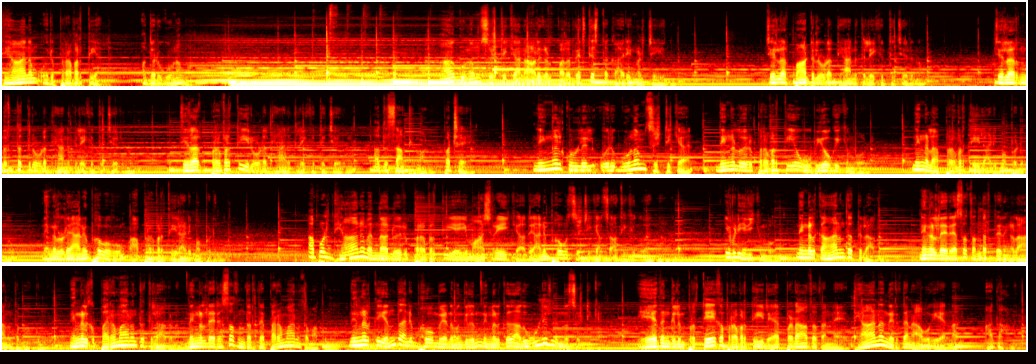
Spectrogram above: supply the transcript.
ധ്യാനം ഒരു പ്രവൃത്തിയല്ല അതൊരു ഗുണമാണ്. ആ ഗുണം സൃഷ്ടിക്കാൻ ആളുകൾ പല വ്യത്യസ്ത കാര്യങ്ങൾ ചെയ്യുന്നു. ചിലർ പാട്ടിലൂടെ ധ്യാനത്തിലേക്ക് എത്തിച്ചേരുന്നു. ചിലർ നൃത്തത്തിലൂടെ ധ്യാനത്തിലേക്ക് എത്തിച്ചേരുന്നു. ചിലർ പ്രവൃത്തിയിലൂടെ ധ്യാനത്തിലേക്ക് എത്തിച്ചേരുന്നു. അത് സാധ്യമാണ്. പക്ഷേ നിങ്ങൾക്കുള്ളിൽ ഒരു ഗുണം സൃഷ്ടിക്കാൻ നിങ്ങൾ ഒരു പ്രവൃത്തിയെ ഉപയോഗിക്കുമ്പോൾ നിങ്ങൾ ആ പ്രവൃത്തിയിൽ അടിമപ്പെടുന്നു. നിങ്ങളുടെ അനുഭവവും ആ പ്രവൃത്തിയിൽ അടിമപ്പെടുന്നു. അപ്പോൾ ധ്യാനം എന്നാൽ ഒരു പ്രവൃത്തിയെയും ആശ്രയിക്കാതെ അനുഭവം സൃഷ്ടിക്കാൻ സാധിക്കുന്നു എന്നാണ്. ഇവിടെ ഇരിക്കുമ്പോൾ നിങ്ങൾക്ക് ആനന്ദത്തിലാകണം. നിങ്ങളുടെ രസതന്ത്രത്തെ നിങ്ങൾ ആനന്ദമാക്കുന്നു. നിങ്ങൾക്ക് പരമാനന്ദത്തിലാകണം. നിങ്ങളുടെ രസതന്ത്രത്തെ പരമാനന്ദമാക്കുന്നു. നിങ്ങൾക്ക് എന്ത് അനുഭവം വേണമെങ്കിലും നിങ്ങൾക്ക് അത് ഉള്ളിൽ നിന്ന് സൃഷ്ടിക്കാം. ഏതെങ്കിലും പ്രത്യേക പ്രവൃത്തിയിൽ ഏർപ്പെടാതെ തന്നെ ധ്യാനനിരതനാവുകയെന്നാൽ അതാണ്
